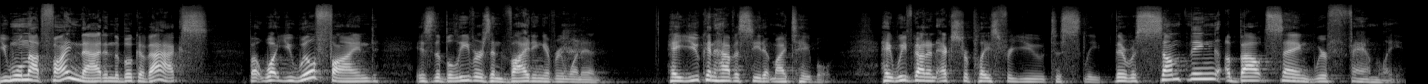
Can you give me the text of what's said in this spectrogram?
You will not find that in the book of Acts, but what you will find is the believers inviting everyone in. Hey, you can have a seat at my table. Hey, we've got an extra place for you to sleep. There was something about saying we're family,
